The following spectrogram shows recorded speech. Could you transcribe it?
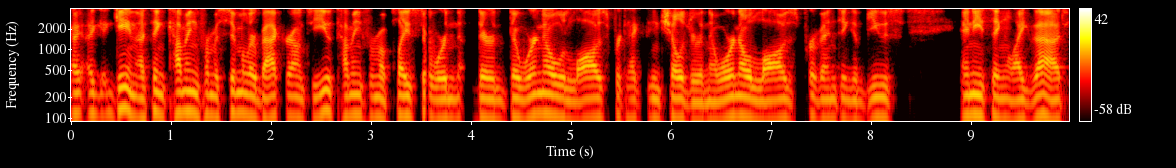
again, I think coming from a similar background to you, coming from a place there were there there were no laws protecting children, there were no laws preventing abuse, anything like that.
